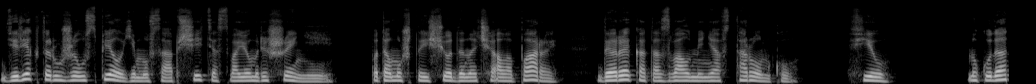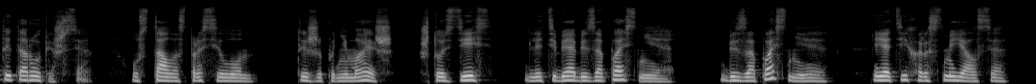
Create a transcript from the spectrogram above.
директор уже успел ему сообщить о своем решении, потому что еще до начала пары Дерек отозвал меня в сторонку. «Фил, ну куда ты торопишься?» — устало спросил он. «Ты же понимаешь, что здесь для тебя безопаснее». «Безопаснее?» Я тихо рассмеялся,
